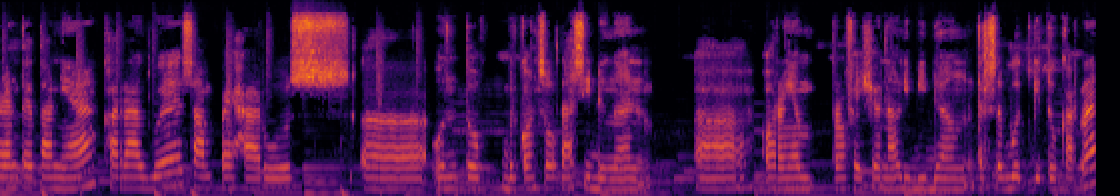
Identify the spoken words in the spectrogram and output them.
rentetannya. Karena gue sampai harus uh, untuk berkonsultasi dengan uh, orang yang profesional di bidang tersebut gitu. Karena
